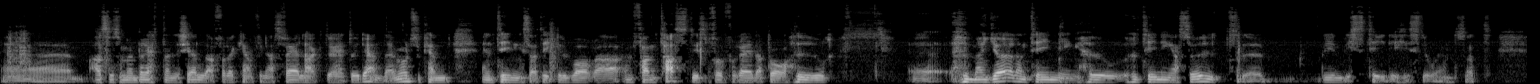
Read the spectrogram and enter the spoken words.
Eh, alltså som en berättande källa för det kan finnas felaktigheter i den. Däremot så kan en tidningsartikel vara fantastisk för att få reda på hur, eh, hur man gör en tidning, hur, hur tidningar såg ut eh, vid en viss tid i historien. Så att, eh,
